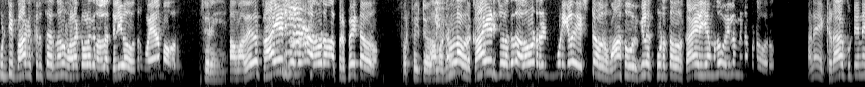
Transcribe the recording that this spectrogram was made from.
குட்டி பார்க்க சிறுசா இருந்தாலும் வளர்க்க வளர்க்க நல்லா தெளிவா வந்துடும் உயரமா வரும். சரிங்க. ஆமா அதே காயடி சொல்றாங்கன்னா அதோட நல்லா பெர்ஃபெக்டா வரும். பர்ஃபெக்டாக ஆமா நல்லா ஒரு காயடிச்சு வளர்க்குறது அதோட ரெண்டு மூணு கிலோ எக்ஸ்ட்ரா வரும். மாசம் ஒரு கிலோ கூடத்த வரும். காயடிக்காம தான் ஒரு கிலோ முன்ன பண்ண வரும். ஆனா கிடா குட்டினா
